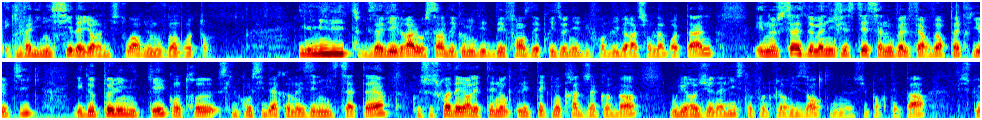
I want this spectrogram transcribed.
et qui va l'initier d'ailleurs à l'histoire du mouvement breton. Il milite, Xavier Graal, au sein des comités de défense des prisonniers du Front de libération de la Bretagne et ne cesse de manifester sa nouvelle ferveur patriotique et de polémiquer contre ce qu'il considère comme les ennemis de sa terre, que ce soit d'ailleurs les, technocrates jacobins ou les régionalistes folklorisants qu'il ne supportait pas, puisque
